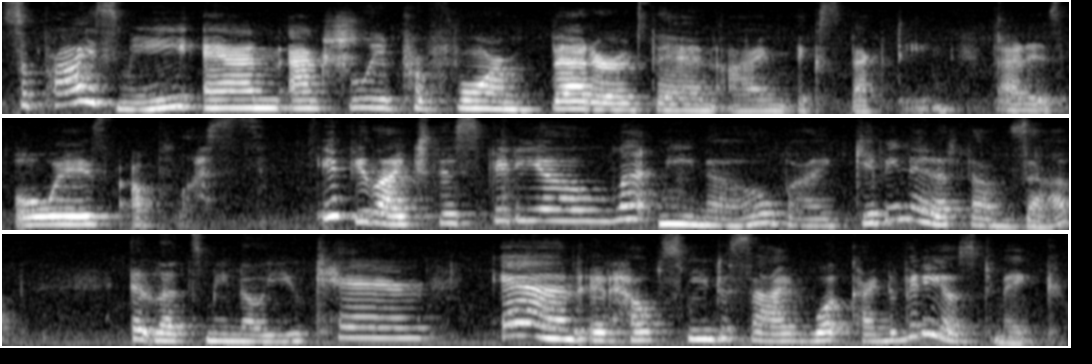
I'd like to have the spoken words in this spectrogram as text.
surprise me and actually perform better than I'm expecting. That is always a plus. If you liked this video, let me know by giving it a thumbs up. It lets me know you care and it helps me decide what kind of videos to make.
